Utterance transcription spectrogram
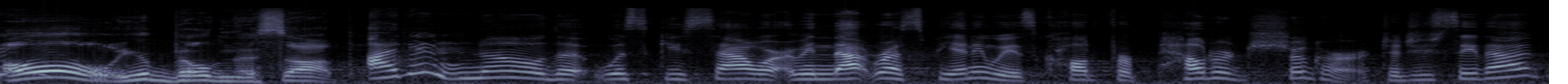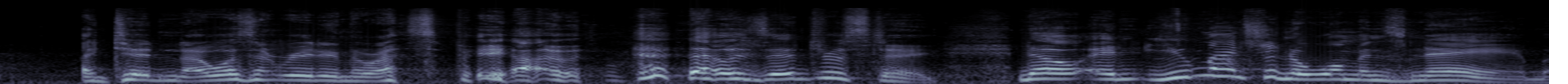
Oh, you're building this up. I didn't know that whiskey sour, I mean, that recipe anyway is called for powdered sugar. Did you see that? I didn't. I wasn't reading the recipe. I was, that was interesting. No, and you mentioned a woman's name.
